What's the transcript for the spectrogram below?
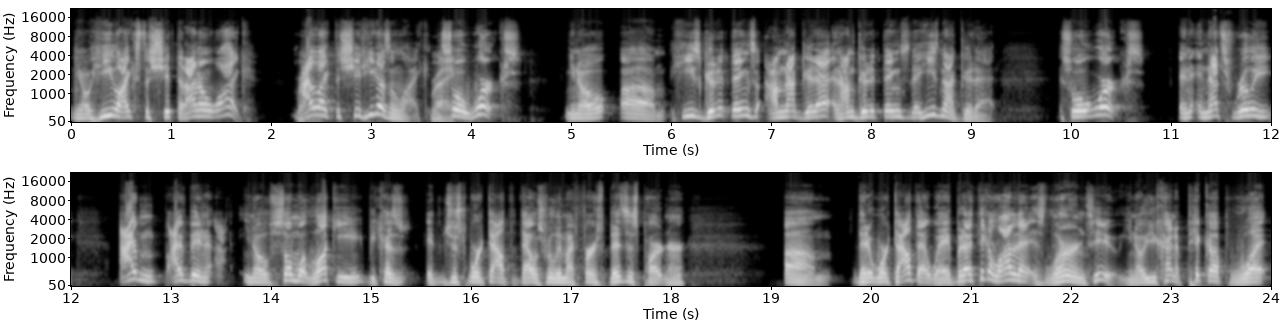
you know, he likes the shit that I don't like. I like the shit he doesn't like. Right. So it works. You know, um, he's good at things I'm not good at, and I'm good at things that he's not good at. So it works. And and that's really I'm I've been you know somewhat lucky because it just worked out that that was really my first business partner. Um, that it worked out that way, but I think a lot of that is learned too. You know, you kind of pick up what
